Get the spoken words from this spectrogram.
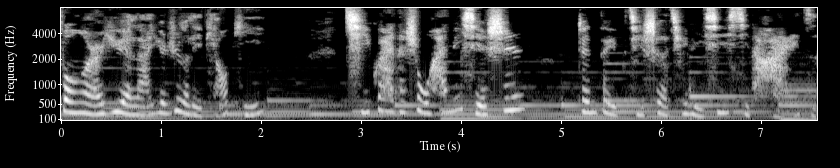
风儿越来越热烈调皮。奇怪的是，我还没写诗，真对不起社区里嬉戏的孩子，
